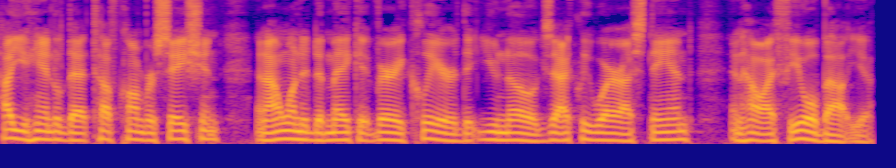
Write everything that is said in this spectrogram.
how you handled that tough conversation. And I wanted to make it very clear that you know exactly where I stand and how I feel about you.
